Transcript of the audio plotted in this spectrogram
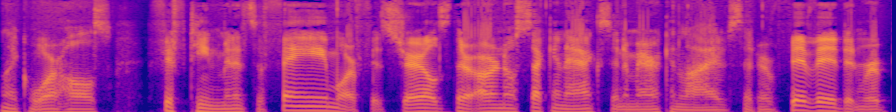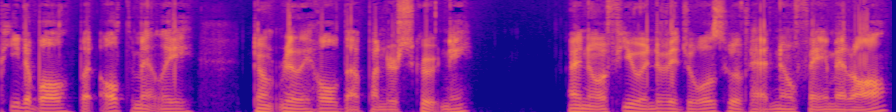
like Warhol's 15 Minutes of Fame or Fitzgerald's There Are No Second Acts in American Lives that are vivid and repeatable, but ultimately don't really hold up under scrutiny. I know a few individuals who have had no fame at all.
